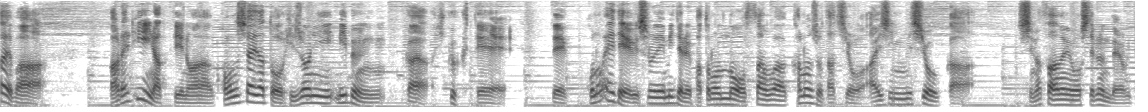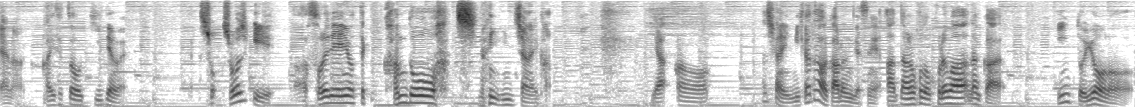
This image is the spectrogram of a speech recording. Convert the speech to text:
例えば、バレリーナっていうのは、この時代だと非常に身分が低くて、で、この絵で後ろで見てるパトロンのおっさんは彼女たちを愛人にしようか、品定めをしてるんだよみたいな解説を聞いて、正直、それでよって感動はしないんじゃないか。いや、あの、確かに見方が変わるんですね。あ、なるほど、これはなんか、陰と陽の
